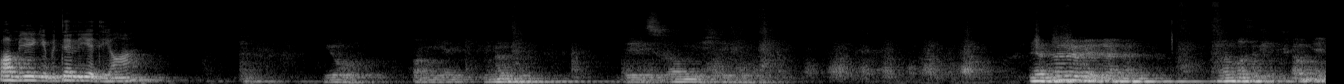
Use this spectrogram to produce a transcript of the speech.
Bamya gibi deliye diyor ha. Yok. Bamya bilmem. Derisi kalmıyor işte. Defne öyle defne. Namazı kalmıyor.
